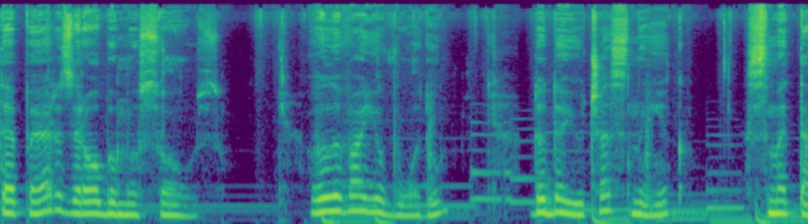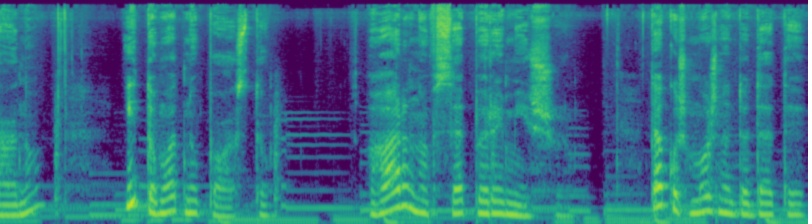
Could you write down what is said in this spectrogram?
Тепер зробимо соус. Виливаю воду, додаю часник, сметану і томатну пасту. Гарно все перемішую. Також можна додати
